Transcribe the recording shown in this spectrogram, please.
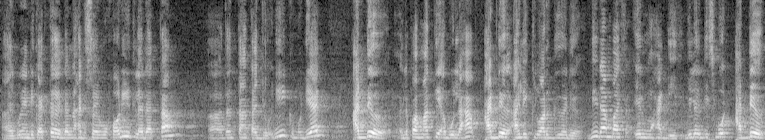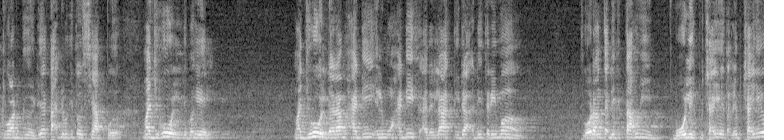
ha, kemudian dia kata dalam hadis Sahih Bukhari telah datang uh, tentang tajuk ni kemudian ada lepas mati Abu Lahab ada ahli keluarga dia. Ni dalam bahasa ilmu hadis bila disebut ada keluarga dia tak ada beritahu siapa majhul dipanggil. Majhul dalam hadis ilmu hadis adalah tidak diterima. Orang tak diketahui boleh percaya tak boleh percaya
